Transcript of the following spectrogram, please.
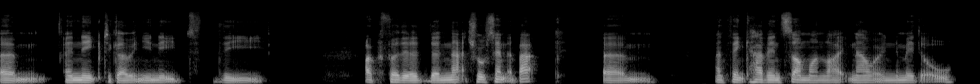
um, Aniek to go in. You need the, I prefer the the natural centre back. Um, and think having someone like Noah in the middle,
